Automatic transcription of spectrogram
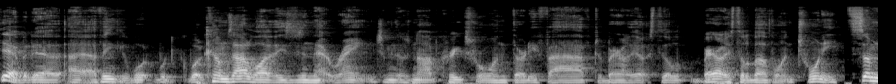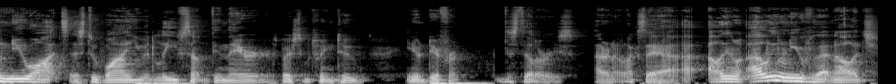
Yeah, but uh, I, think what, what what comes out a lot of these is in that range. I mean, those Knob Creeks were 135 to barely still barely still above 120. Some nuance as to why you would leave something there, especially between two, you know, different distilleries. I don't know. Like I say, I, I, I lean on I lean on you for that knowledge.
